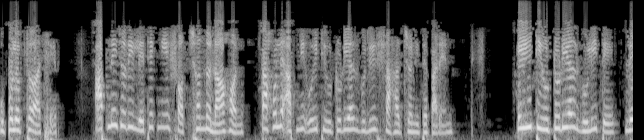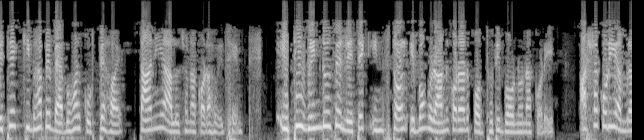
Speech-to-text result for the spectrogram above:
উপলব্ধ আছে। আপনি যদি লেটেক নিয়ে স্বচ্ছন্দ না হন, তাহলে আপনি ওই টিউটোরিয়াল গুলির সাহায্য নিতে পারেন। এই টিউটোরিয়াল গুলিতে লেটেক কীভাবে ব্যবহার করতে হয়, তা নিয়ে আলোচনা করা হয়েছে। এটি উইন্ডোজ লেটেক ইনস্টল এবং রান করার পদ্ধতি বর্ণনা করে। আশা করি আমরা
